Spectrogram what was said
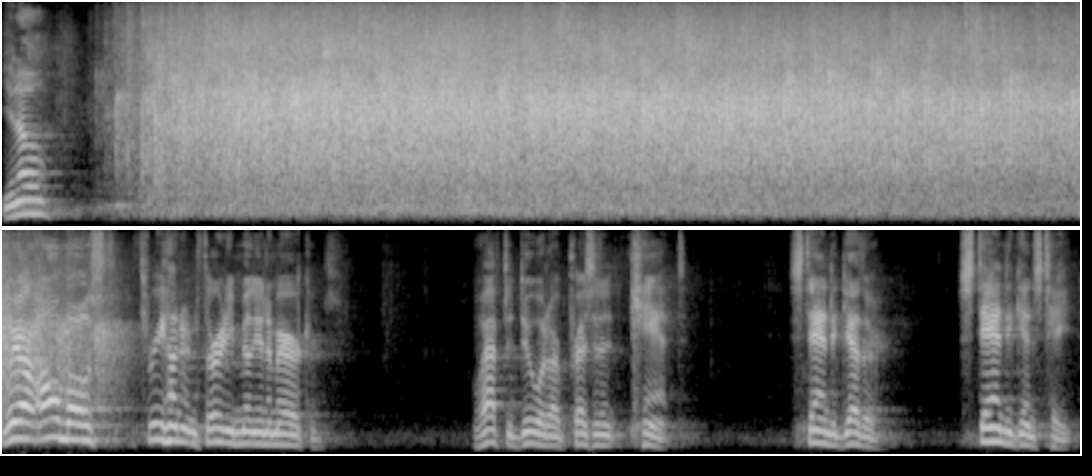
You know, we are almost 330 million Americans who have to do what our president can't stand together, stand against hate,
